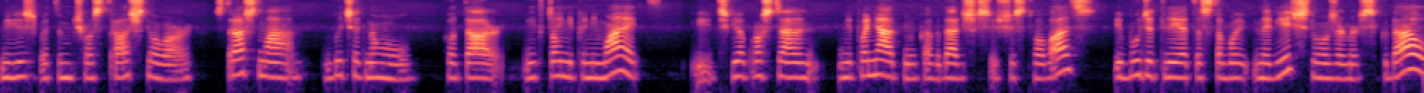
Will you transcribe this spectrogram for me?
не вижу в этом ничего страшного. Страшно быть одному, когда никто не понимает, и тебе просто непонятно, как дальше существовать, и будет ли это с тобой навечно уже навсегда,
